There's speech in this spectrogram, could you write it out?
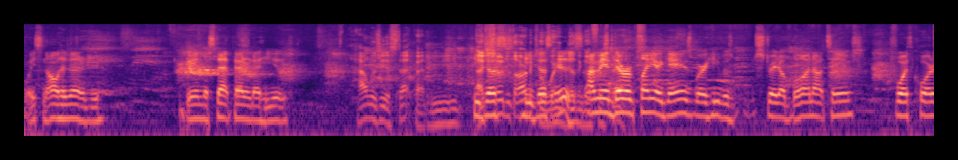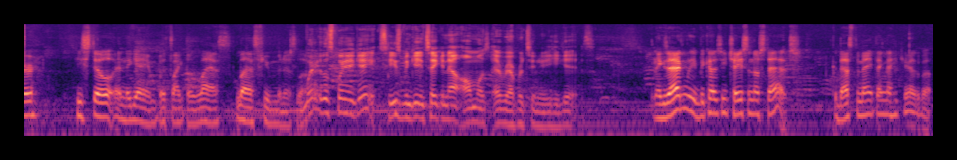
wasting all his energy, being the stat pattern that he is. How was he a stat pattern? He, He I just showed you the he just is. I mean, there were plenty of games where he was straight up blowing out teams. Fourth quarter, he's still in the game with like the last last few minutes left. Where are those plenty of games? He's been getting taken out almost every opportunity he gets. Exactly because he's chasing those stats. that's the main thing that he cares about.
